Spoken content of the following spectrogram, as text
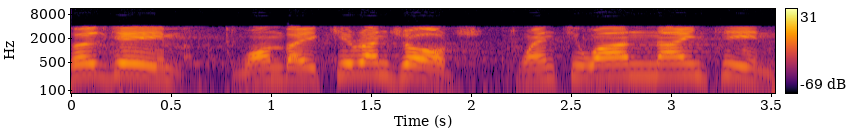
First game won by Kiran George, 21-19.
